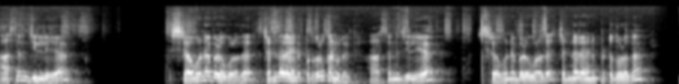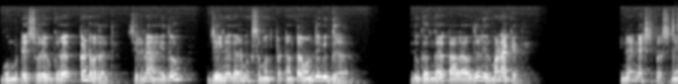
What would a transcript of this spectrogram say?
ಹಾಸನ ಜಿಲ್ಲೆಯ ಶ್ರವಣ ಬೆಳಗೊಳದ ಚನ್ನರಾಯನ ಪಟ್ಟದೊಳಗೆ ಕಂಡು ಬರ್ತೈತಿ. ಹಾಸನ ಜಿಲ್ಲೆಯ ಶ್ರವಣ ಬೆಳಗೊಳದ ಚನ್ನರಾಯನ ಪಟ್ಟದೊಳಗೆ ಗೊಮ್ಮಟೇಶ್ವರ ವಿಗ್ರಹ ಕಂಡು ಬರ್ತೈತಿ. ಸರಿನಾ? ಇದು ಜೈನ ಧರ್ಮಕ್ಕೆ ಸಂಬಂಧಪಟ್ಟಂಥ ಒಂದು ವಿಗ್ರಹ. ಇದು ಗಂಗರ ಕಾಲಾವಧಿಯಲ್ಲಿ ನಿರ್ಮಾಣ ಆಕೈತಿ. ಇನ್ನು ನೆಕ್ಸ್ಟ್ ಪ್ರಶ್ನೆ.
